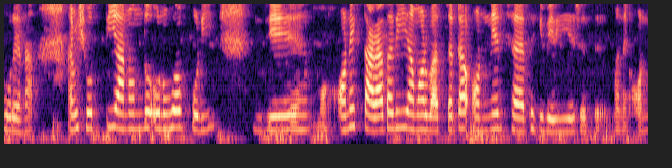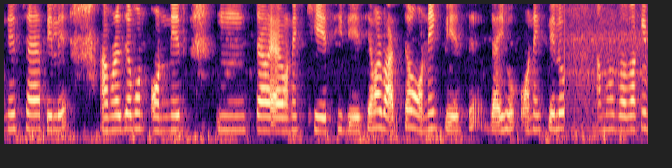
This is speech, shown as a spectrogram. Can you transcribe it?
ধরে না। আমি সত্যিই আনন্দ অনুভব করি যে অনেক তাড়াতাড়ি আমার বাচ্চাটা অন্যের ছায়া থেকে বেরিয়ে এসেছে। মানে অন্যের ছায়া পেলে আমরা যেমন অন্যের অনেক খেয়েছি, দিয়েছি, আমার বাচ্চাও অনেক পেয়েছে। যাই হোক, অনেক পেলেও আমার বাবাকে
